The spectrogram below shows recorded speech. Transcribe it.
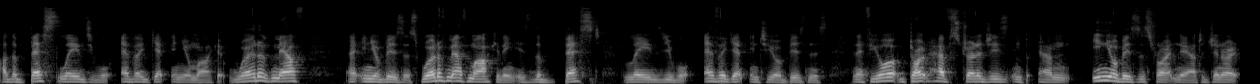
are the best leads you will ever get in your market. Word of mouth uh, in your business. Word of mouth marketing is the best leads you will ever get into your business. And if you don't have strategies in, um, in your business right now to generate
